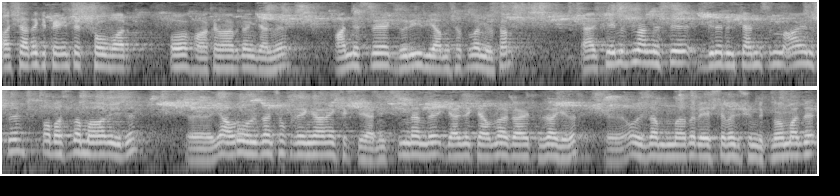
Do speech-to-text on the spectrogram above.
aşağıdaki Painted Show var. O Hakan abiden gelme. Annesi de griydi yanlış hatırlamıyorsam. Erkeğimizin annesi birebir kendisinin aynısı. Babası da maviydi. Ee, yavru o yüzden çok rengarenk çıktı yani. İkisinden de gelecek yavrular gayet güzel gelir. Ee, o yüzden bunlarda bir eşleme düşündük. Normalde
